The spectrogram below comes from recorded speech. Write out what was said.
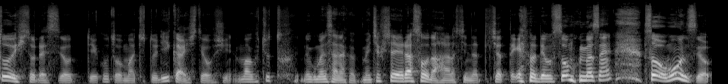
疎い人ですよっていうことを、まあちょっと理解してほしい。まあちょっと、ごめんなさい、なんかめちゃくちゃ偉そうな話になってきちゃったけど、でもそう思いません？そう思うんですよ。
